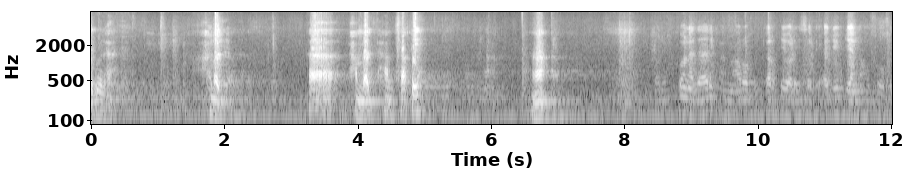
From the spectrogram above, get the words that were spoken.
يقولها محمد آه محمد محمد فقيه. نعم. ها؟ يكون ذلك عن معروف الكرخي وليس بعجيب لأنه صوفي.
